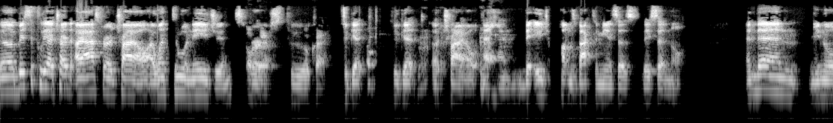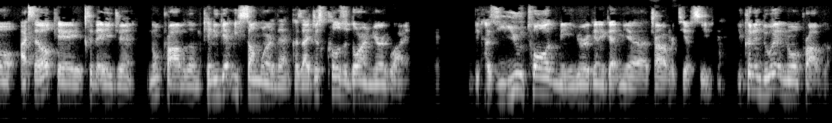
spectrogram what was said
Uh, basically, I tried. I asked for a trial. I went through an agent Okay. first to Okay. to get to get a trial, and the agent comes back to me and says they said no. And then you know I said okay to the agent, no problem. Can you get me somewhere then? Because I just closed the door in Uruguay. Because you told me you were gonna get me a trial for TFC. You couldn't do it, no problem.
